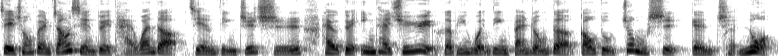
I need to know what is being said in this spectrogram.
这也充分彰显对台湾的坚定支持，还有对印太区域和平稳定繁荣的高度重视跟承诺。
